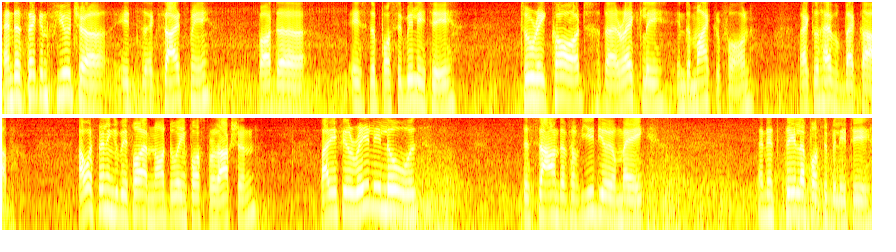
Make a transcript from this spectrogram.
And the second future it excites me but uh, is the possibility to record directly in the microphone like to have a backup I was telling you before I'm not doing post-production but if you really lose the sound of a video you make then it's still a possibility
